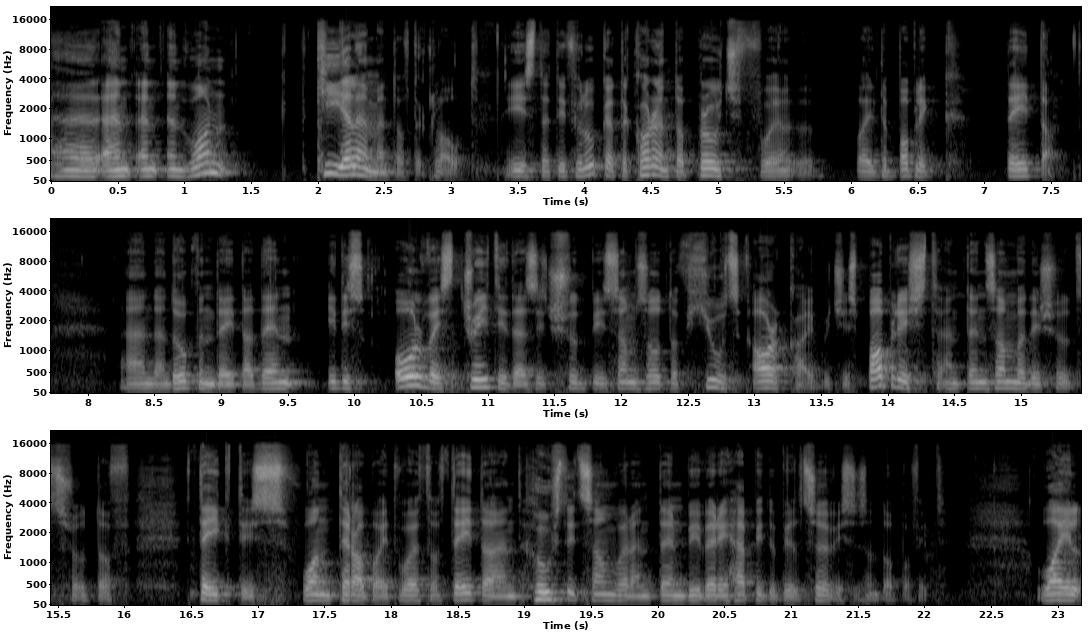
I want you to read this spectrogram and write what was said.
uh, and, and, and one key element of the cloud is that if you look at the current approach for, by the public data and, and open data, then it is always treated as it should be some sort of huge archive which is published and then somebody should sort of take this one terabyte worth of data and host it somewhere and then be very happy to build services on top of it. While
